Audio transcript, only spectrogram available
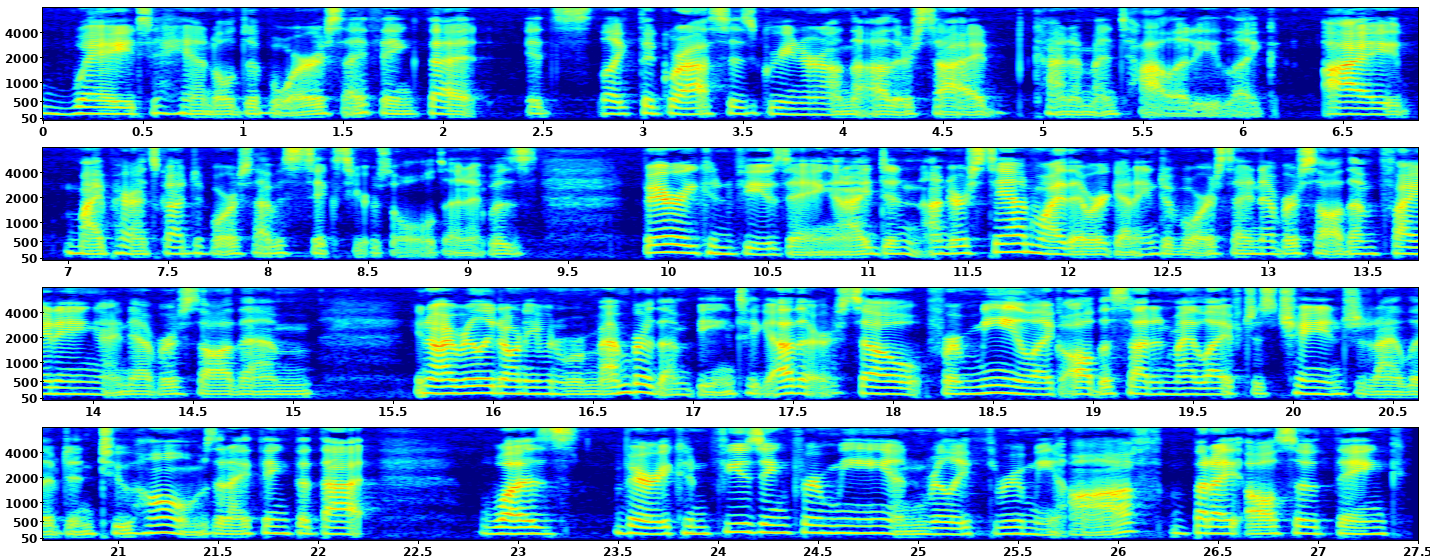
way to handle divorce i think that it's like the grass is greener on the other side kind of mentality like i my parents got divorced i was six years old and it was very confusing and i didn't understand why they were getting divorced i never saw them fighting i never saw them you know, I really don't even remember them being together. So for me, like all of a sudden my life just changed and I lived in two homes. And I think that that was very confusing for me and really threw me off. But I also think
